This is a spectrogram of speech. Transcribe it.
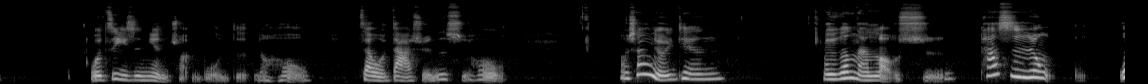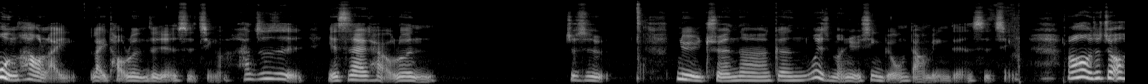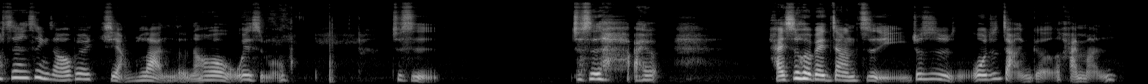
我自己是念传播的，然后在我大学的时候，好像有一天有一个男老师，他是用问号来来讨论这件事情啊，他就是也是在讨论，就是女权啊，跟为什么女性不用当兵这件事情，然后我就觉得哦，这件事情早就被讲烂了，然后为什么就是就是还。还是会被这样质疑，就是我就讲一个还蛮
